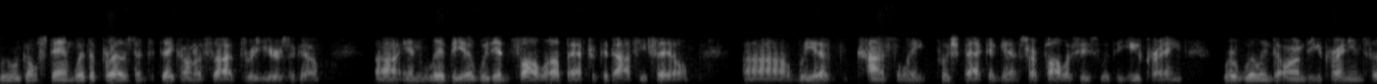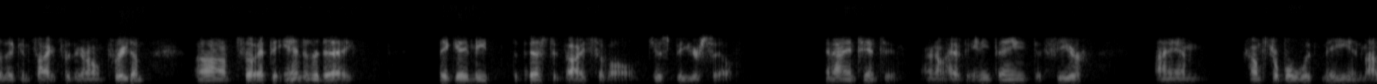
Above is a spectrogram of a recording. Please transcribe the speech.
We were going to stand with the president to take on Assad three years ago uh, in Libya. We didn't follow up after Gaddafi fell. Uh, we have constantly pushed back against our policies with the Ukraine. We're willing to arm the Ukrainians so they can fight for their own freedom. Uh, so at the end of the day, they gave me the best advice of all just be yourself. And I intend to. I don't have anything to fear. I am comfortable with me and my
